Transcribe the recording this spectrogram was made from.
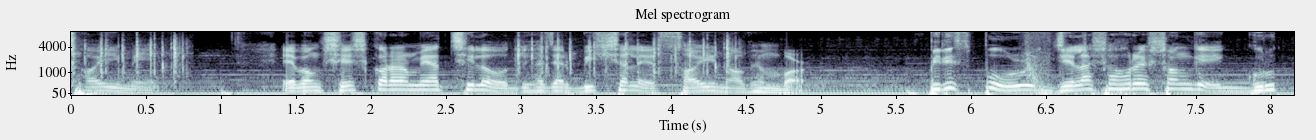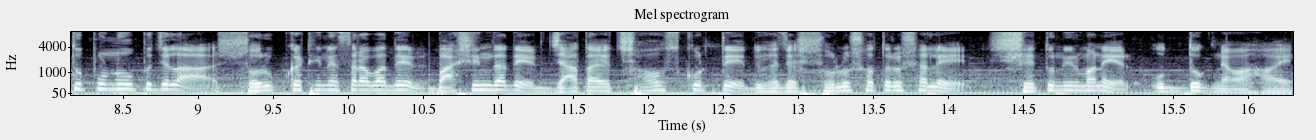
ছয়ই মে। এবং শেষ করার মেয়াদ ছিল দুই হাজার বিশ সালের ছয়ই নভেম্বর। পিরিজপুর জেলা শহরের সঙ্গে গুরুত্বপূর্ণ উপজেলা স্বরূপকাঠি নেসারাবাদের বাসিন্দাদের যাতায়াত সহজ করতে দুই হাজার সালে সেতু নির্মাণের উদ্যোগ নেওয়া হয়।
